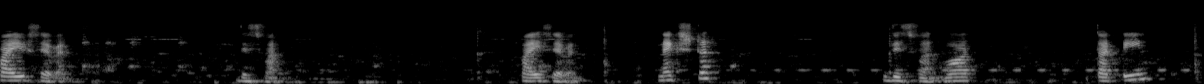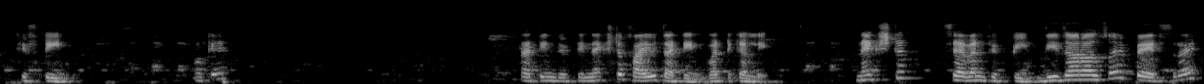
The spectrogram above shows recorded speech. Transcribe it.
Five, seven. This one. Five, seven. Next, this one. What? 13, 15. Okay. 13 15 next 5 13 vertically. Next 7 15 these are also a pairs right?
